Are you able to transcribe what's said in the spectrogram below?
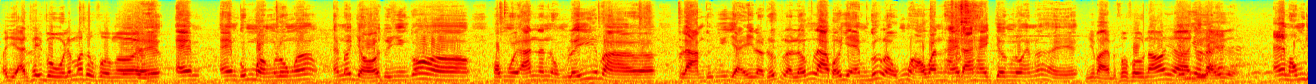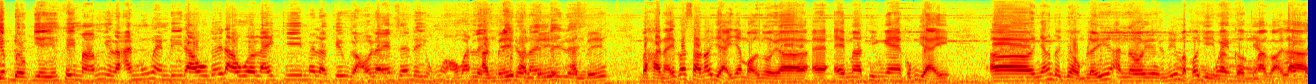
Bởi vì anh thấy vui lắm á thu phương ơi. Thiệt, em em cũng mừng luôn á. Em nói trời ơi tự nhiên có ờ, một người anh anh hùng lý mà làm được như vậy là rất là lớn lao. Bởi vì em rất là ủng hộ anh hai tay hai chân luôn em nói thiệt. Nhưng mà phương phương nói ờ, giống như như là vậy em không giúp được gì khi mà giống như là anh muốn em đi đâu tới đâu ờ, livestream hay là kêu gọi là em sẽ đi ủng hộ anh liền. Anh biết anh đi biết liền. anh biết. Và hồi nãy có sao nói vậy nha mọi người ờ, à, em ờ, thiên nga cũng vậy. Ờ, nhắn tin cho hồng lý anh ơi nếu mà có gì mà cần mà gọi là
